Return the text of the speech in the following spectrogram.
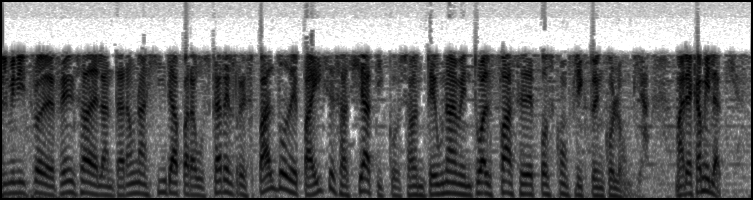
El ministro de Defensa adelantará una gira para buscar el respaldo de países asiáticos ante una eventual fase de posconflicto en Colombia. María Camila Díaz.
